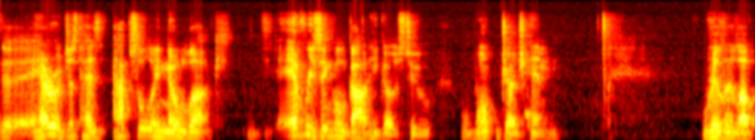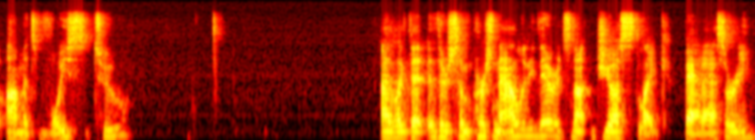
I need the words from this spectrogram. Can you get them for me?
Harrow just has absolutely no luck. Every single god he goes to won't judge him. Really love Ammit's voice, too. I like that there's some personality there. It's not just, like, badassery.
